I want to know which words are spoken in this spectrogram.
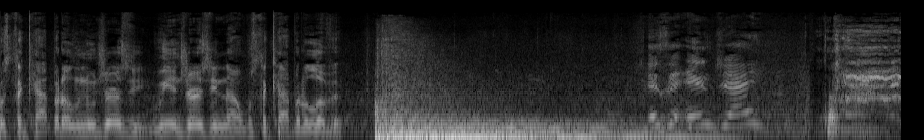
What's the capital of New Jersey? We in Jersey now. What's the capital of it? Is it NJ?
